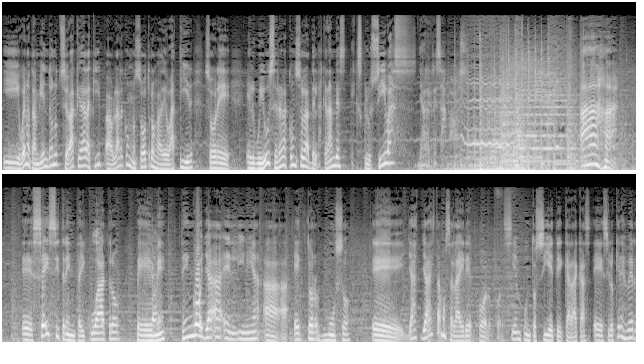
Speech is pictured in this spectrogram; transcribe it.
Y bueno, también Donut se va a quedar aquí a hablar con nosotros, a debatir sobre el Wii U. ¿Será la consola de las grandes exclusivas? Ya regresamos. Ajá. Eh, 6 y 34 pm. Tengo ya en línea a, a Héctor Muso. Eh, ya, ya estamos al aire por, por 100.7 Caracas. Eh, si lo quieres ver,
